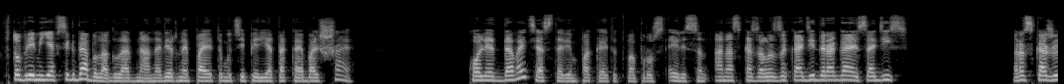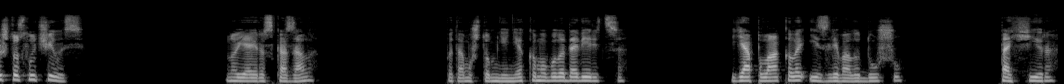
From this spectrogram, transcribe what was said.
в то время я всегда была голодна, наверное, поэтому теперь я такая большая. Колет, давайте оставим пока этот вопрос, Эллисон. Она сказала, заходи, дорогая, садись. Расскажи, что случилось. Но я и рассказала, потому что мне некому было довериться. Я плакала и изливала душу. Тахира,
